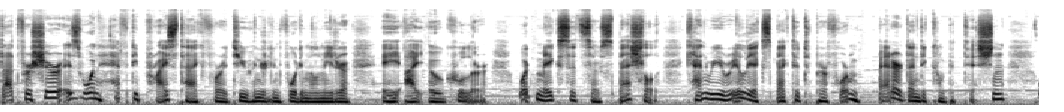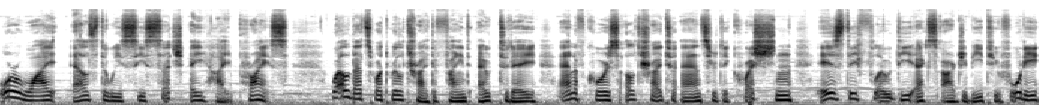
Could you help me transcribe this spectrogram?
That for sure is one hefty price tag for a 240mm AIO cooler. What makes it so special? Can we really expect it to perform better than the competition? Or why else do we see such a high price? Well, that's what we'll try to find out today, and of course I'll try to answer the question, is the Floe DX RGB 240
